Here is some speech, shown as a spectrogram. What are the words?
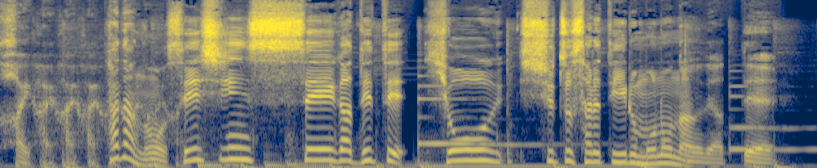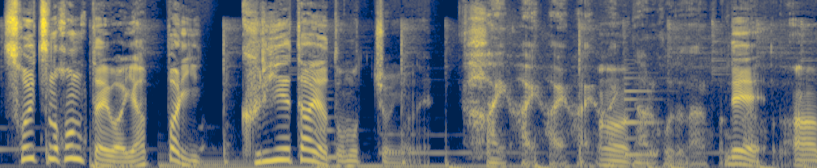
はいはいはいはいはい。ただの精神性が出て表出されているものなのであってそいつの本体はやっぱりクリエイターやと思っちゃうんよね。はいはいはいはいはい。うんなるほどなるほど。なでるほどあの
